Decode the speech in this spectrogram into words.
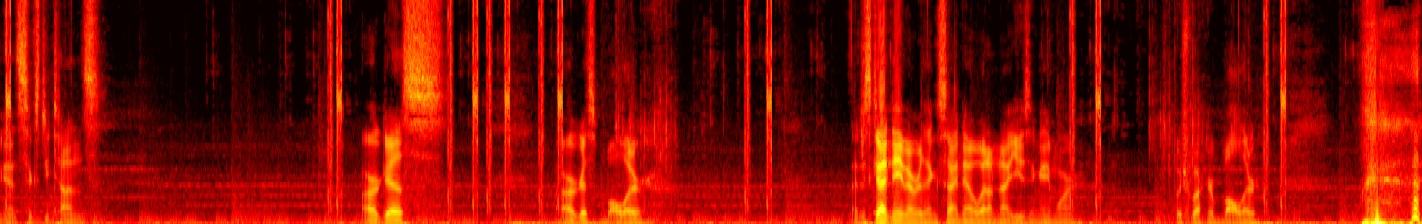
Yeah, it's 60 tons. Argus. Argus Baller. I just gotta name everything so I know what I'm not using anymore. Bushwhacker Baller.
